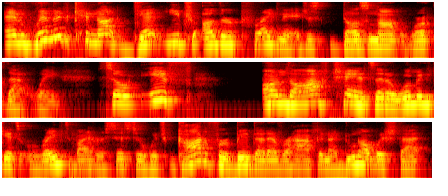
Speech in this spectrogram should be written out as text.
And women cannot get each other pregnant. It just does not work that way. So if on the off chance that a woman gets raped by her sister which god forbid that ever happen i do not wish that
